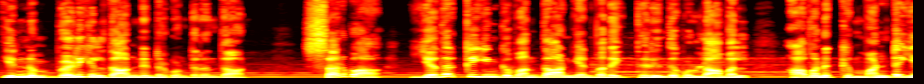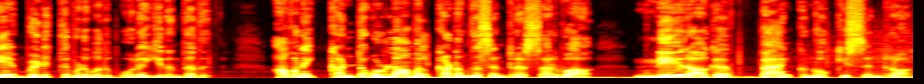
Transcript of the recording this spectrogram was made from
இன்னும் வெளியில்தான் நின்று கொண்டிருந்தான். சர்வா எதற்கு இங்கு வந்தான் என்பதை தெரிந்து கொள்ளாமல் அவனுக்கு மண்டையே வெடித்து விடுவது போல இருந்தது. அவனை கண்டுகொள்ளாமல் கடந்து சென்ற சர்வா நேராக பேங்க் நோக்கி சென்றான்.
